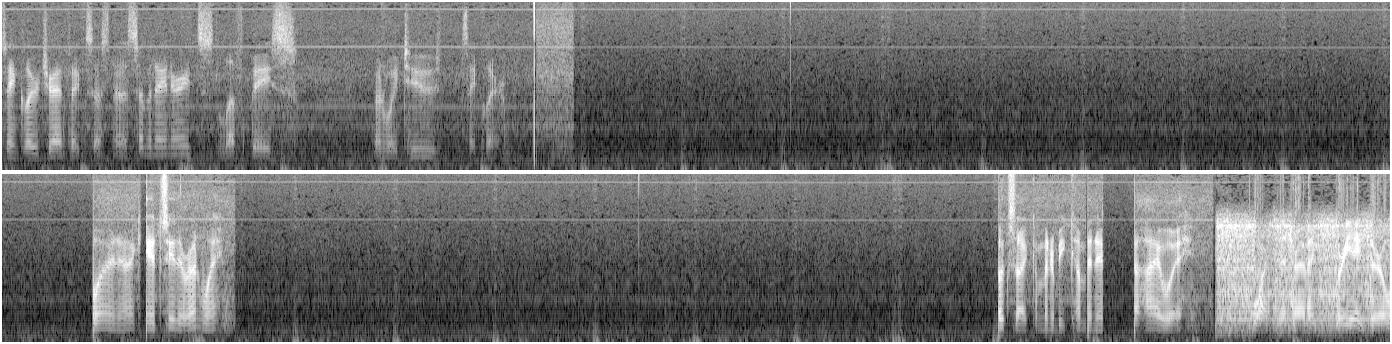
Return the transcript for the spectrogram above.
St. Clair traffic, Cessna 798's left base, runway 2, St. Clair. Boy, I can't see the runway. Looks like I'm going to be coming in the highway. Traffic 3801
